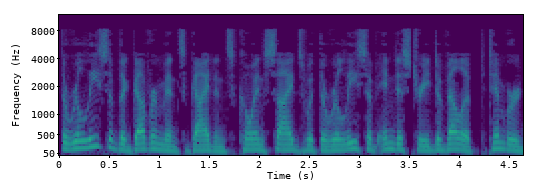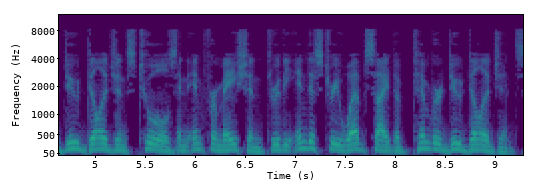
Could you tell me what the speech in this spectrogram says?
The release of the government's guidance coincides with the release of industry-developed timber due diligence tools and information through the industry website of Timber Due Diligence.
